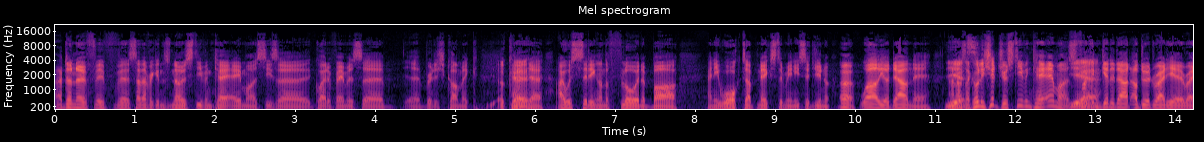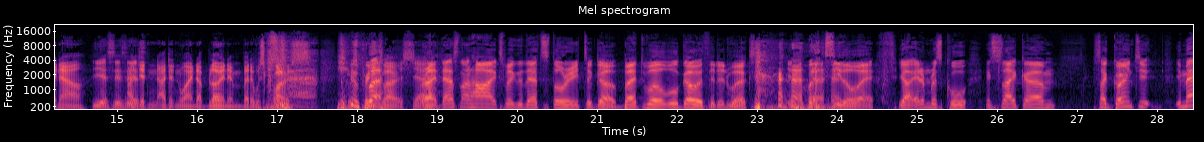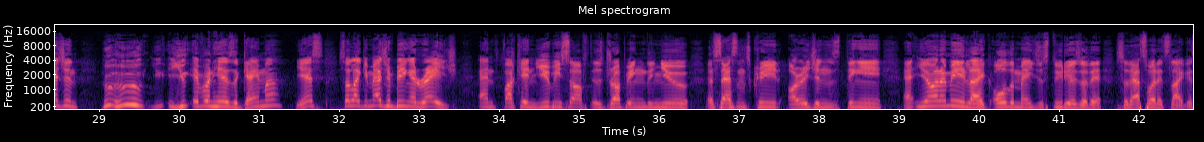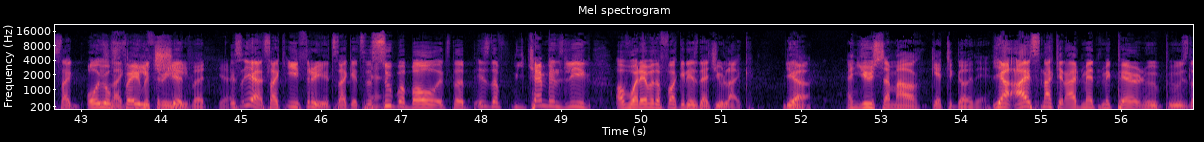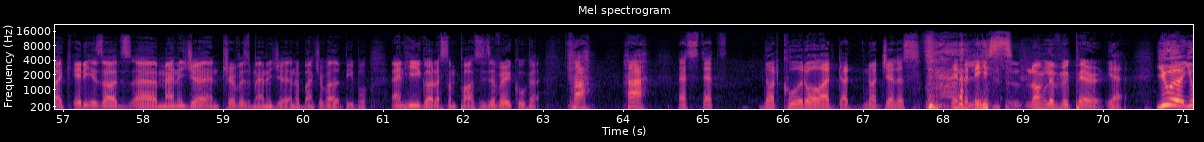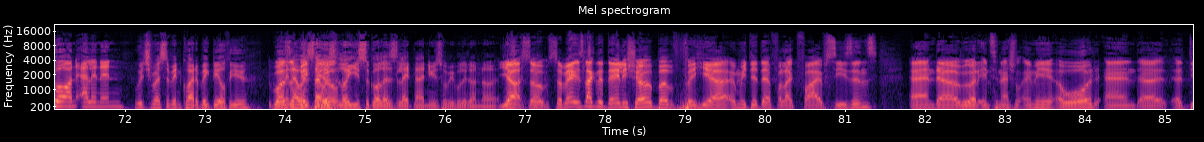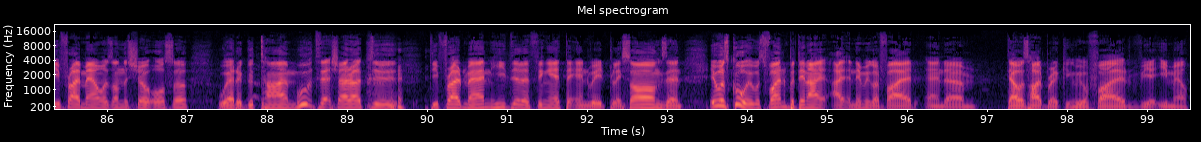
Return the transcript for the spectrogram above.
I don't know if, if uh, South Africans know Stephen K. Amos. He's a quite a famous uh, uh, British comic. Okay. And uh, I was sitting on the floor in a bar. And he walked up next to me and he said, "You know, oh, while you're down there." And I was like, "Holy shit, you're Stephen K. Amos! Yeah. Fucking get it out! I'll do it right here, right now." Yes, yes, yes. I didn't. I didn't wind up blowing him, but it was close. it was pretty close. Yeah. Right, that's not how I expected that story to go, but we'll we'll go with it. It works. it works either way. Yeah, Edinburgh's cool. It's like um, it's like going to imagine who who you, you everyone here is a gamer, yes. So like imagine being at Rage and fucking Ubisoft is dropping the new Assassin's Creed Origins thingy, and you know what I mean? Like all the major studios are there, so that's what it's like. It's like all your like favorite E3, shit. but yeah. It's yeah, it's like E3. It's like it's the Yeah. Super Bowl. It's the it's the Champions League of whatever the fuck it is that you like. Yeah. And you somehow get to go there. Yeah, I snuck in. I'd met Mick Perrin, who who's like Eddie Izzard's uh, manager and Trevor's manager and a bunch of other people, and he got us some passes. He's a very cool guy. Ha ha. That's that's not cool at all. I'm not jealous in the least. Long live Mick Perrin. Yeah. You were you were on LNN, which must have been quite a big deal for you. It was I mean, a that big was that deal. was Loyiso Gola's late night news for people who don't know. Yeah, so so it's like the Daily Show, but for here, and we did that for like five seasons, and uh, we got an international Emmy award, and uh, uh, Deep Fried Man was on the show also. We had a good time. Woo, that shout out to Deep Fried Man. He did a thing at the end where he'd play songs, and it was cool. It was fun. But then I, I and then we got fired, and um, that was heartbreaking. We were fired via email.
